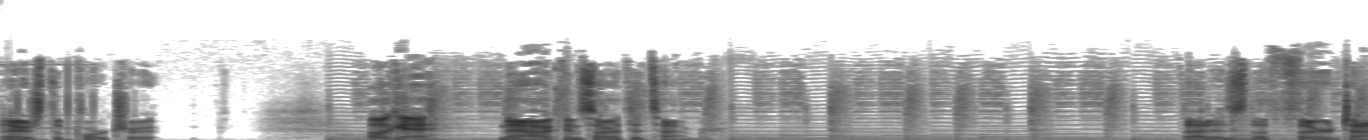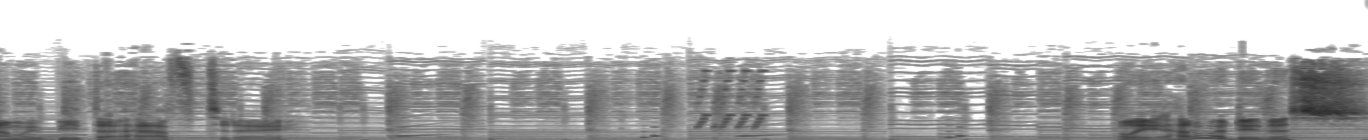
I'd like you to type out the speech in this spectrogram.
There's the portrait. Okay, now I can start the timer. That is the third time we beat that half today. Oh wait, how do I do this?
